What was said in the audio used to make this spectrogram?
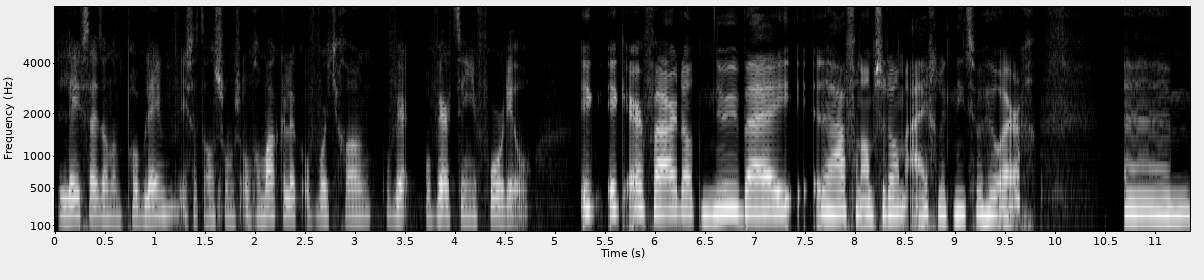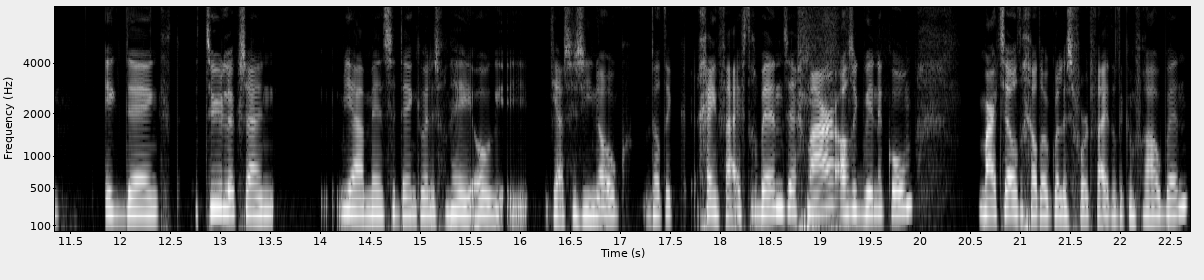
leeftijd dan een probleem? Is dat dan soms ongemakkelijk? Of word je gewoon of, wer, of werkt het in je voordeel? Ik, ik ervaar dat nu bij de haven van Amsterdam eigenlijk niet zo heel erg. Um, ik denk, natuurlijk zijn ja, mensen denken wel eens van hé, hey, oh ja, ze zien ook dat ik geen 50 ben, zeg maar, als ik binnenkom. Maar hetzelfde geldt ook wel eens voor het feit dat ik een vrouw ben.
